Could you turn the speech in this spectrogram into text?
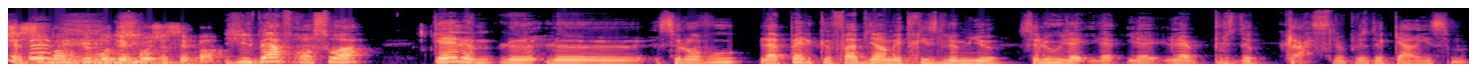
Je sais mon plus gros défaut, je sais pas. Gilbert, François, quel est le, le, le- selon vous, l'appel que Fabien maîtrise le mieux? Celui où il a, il a, il a, il a le plus de classe, le plus de charisme.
